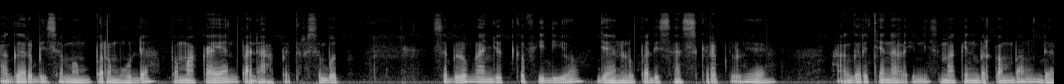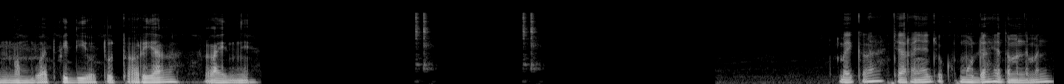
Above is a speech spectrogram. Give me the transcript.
agar bisa mempermudah pemakaian pada HP tersebut. Sebelum lanjut ke video, jangan lupa di subscribe dulu ya agar channel ini semakin berkembang dan membuat video tutorial lainnya. Baiklah, caranya cukup mudah ya teman-teman.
